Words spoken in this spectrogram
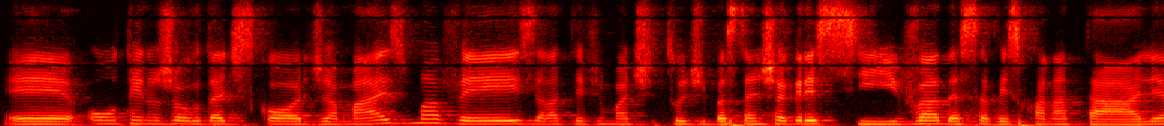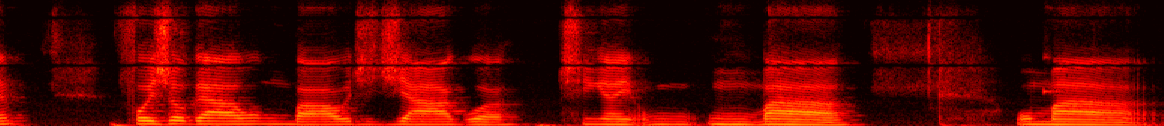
é, ontem, no jogo da discórdia, mais uma vez, ela teve uma atitude bastante agressiva, dessa vez com a Natália. Foi jogar um balde de água, tinha um, uma. uma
